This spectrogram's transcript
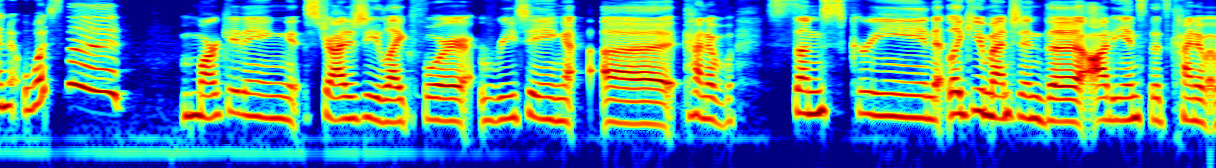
And what's the marketing strategy like for reaching a kind of sunscreen like you mentioned the audience that's kind of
